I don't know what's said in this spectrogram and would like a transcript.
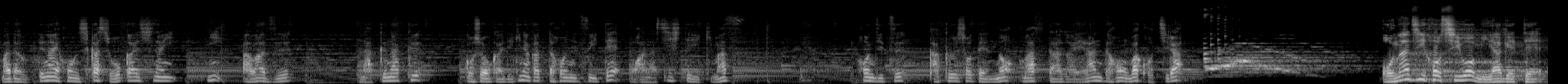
まだ売ってない本しか紹介しないに合わず泣く泣くご紹介できなかった本についてお話ししていきます。本日架空書店のマスターが選んだ本はこちら。同じ星を見上げて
